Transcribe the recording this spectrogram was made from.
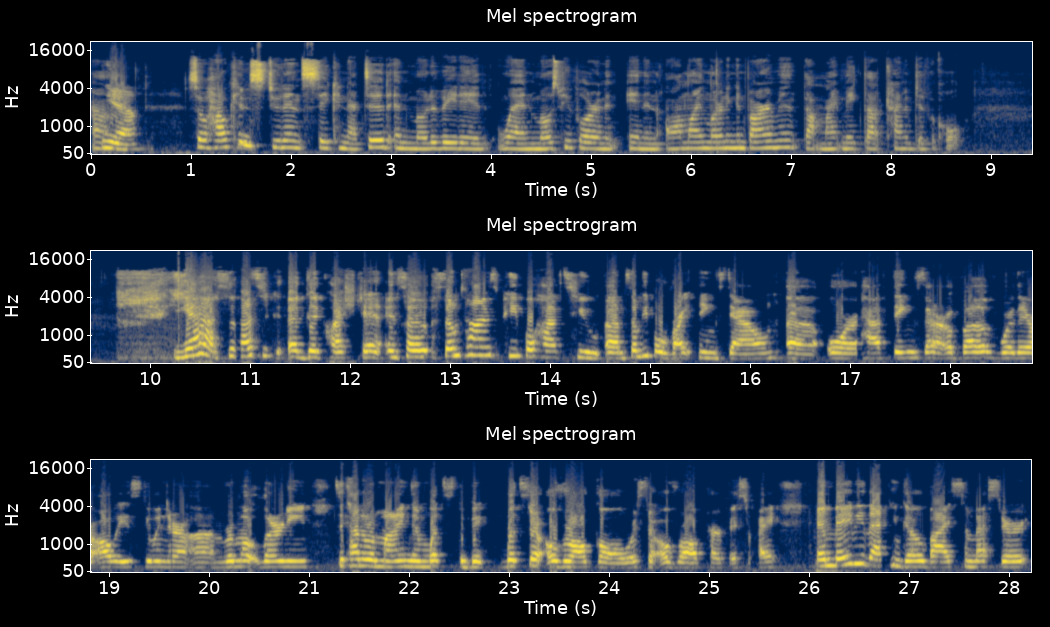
Um, yeah. So, how can students stay connected and motivated when most people are in an, in an online learning environment that might make that kind of difficult? Yeah, so that's a good question. And so sometimes people have to, um, some people write things down uh, or have things that are above where they're always doing their um, remote learning to kind of remind them what's the big, what's their overall goal, what's their overall purpose, right? And maybe that can go by semester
